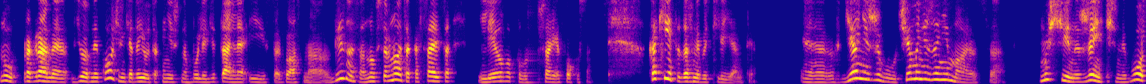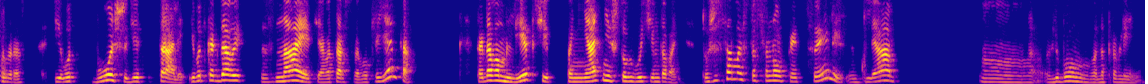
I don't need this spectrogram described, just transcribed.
Ну, в программе «Звездный коучинг» я даю это, конечно, более детально и согласно бизнеса, но все равно это касается левого полушария фокуса. Какие это должны быть клиенты? Э, где они живут, чем они занимаются, мужчины, женщины, возраст, и вот больше деталей. И вот когда вы знаете аватар своего клиента, тогда вам легче, понятнее, что вы будете им давать. То же самое с постановкой целей для любого направления.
